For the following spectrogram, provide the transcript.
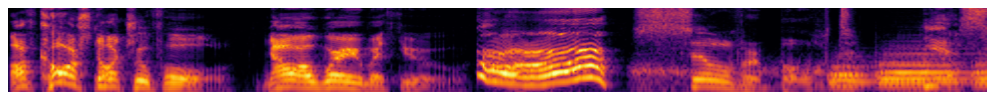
Of course not, you fool. Now away with you. Ah! Silverbolt. Yes,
